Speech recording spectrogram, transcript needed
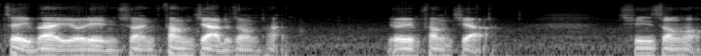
这礼拜有点算放假的状态，有点放假了，轻松哦。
